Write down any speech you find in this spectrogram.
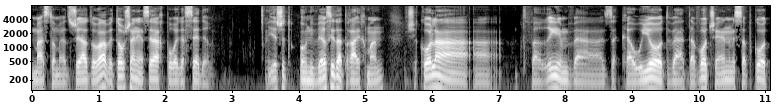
מה זאת אומרת? זו שאלה טובה, וטוב שאני אעשה לך פה רגע סדר. יש את אוניברסיטת רייכמן, שכל הדברים והזכאויות וההטבות שהן מספקות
